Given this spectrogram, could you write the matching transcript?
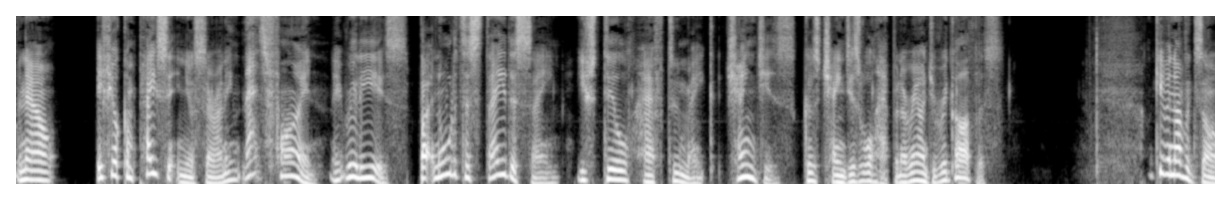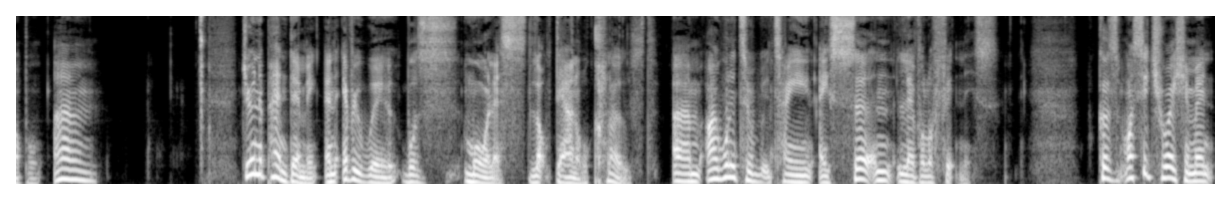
Now, if you're complacent in your surrounding, that's fine. It really is. But in order to stay the same, you still have to make changes because changes will happen around you regardless. I'll give another example. Um, during the pandemic and everywhere was more or less locked down or closed, um, I wanted to retain a certain level of fitness because my situation meant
